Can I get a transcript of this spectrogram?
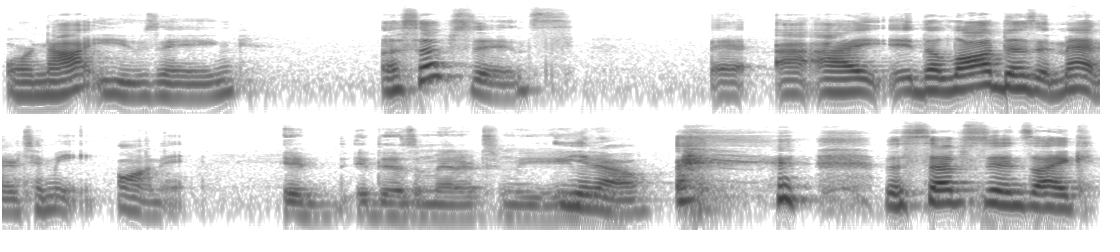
or not using a substance. Eh, I, I the law doesn't matter to me on it. It it doesn't matter to me. Either. You know, the substance like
